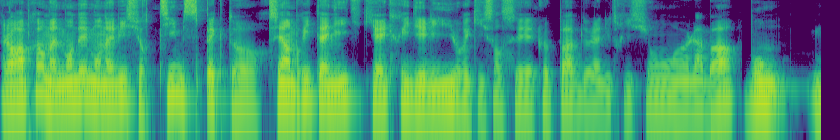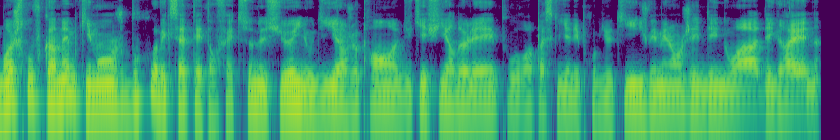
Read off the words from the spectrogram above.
Alors après, on m'a demandé mon avis sur Tim Spector. C'est un Britannique qui a écrit des livres et qui est censé être le pape de la nutrition euh, là-bas. Bon, moi, je trouve quand même qu'il mange beaucoup avec sa tête, en fait. Ce monsieur, il nous dit, alors je prends du kéfir de lait pour, parce qu'il y a des probiotiques, je vais mélanger des noix, des graines,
